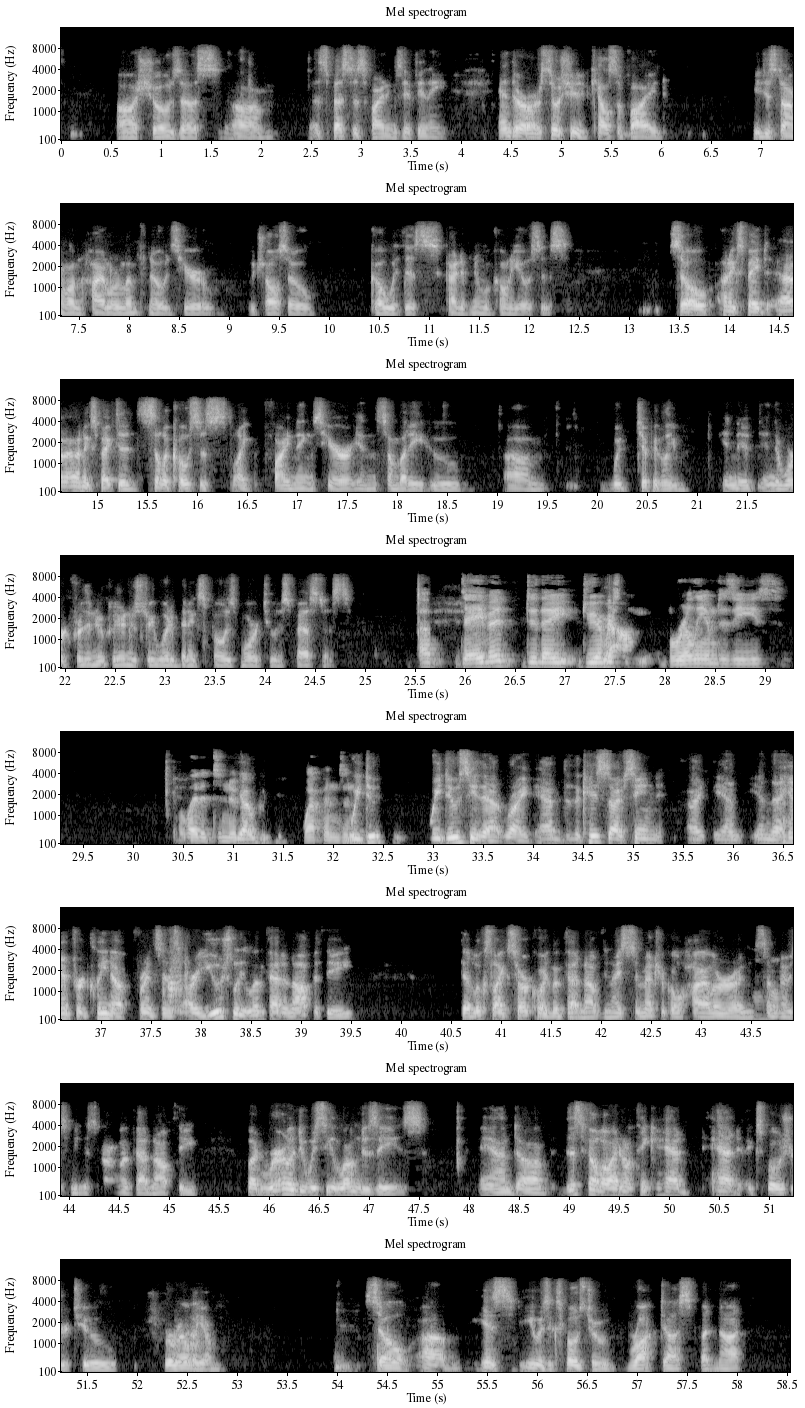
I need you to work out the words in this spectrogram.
uh, shows us um, asbestos findings, if any. And there are associated calcified mediastinal and hilar lymph nodes here, which also go with this kind of pneumoconiosis. So unexpected, uh, unexpected silicosis-like findings here in somebody who um, would typically, in the, in the work for the nuclear industry, would have been exposed more to asbestos. Uh, David, do they? Do you ever Yeah. see beryllium disease related to nuclear Yeah, we- weapons? And, we do, we do see that, right. And the cases I've seen uh, in, in the Hanford cleanup, for instance, are usually lymphadenopathy that looks like sarcoid lymphadenopathy, nice symmetrical hilar and Mhm. sometimes mediastinal lymphadenopathy, but rarely do we see lung disease. And uh, this fellow, I don't think had had exposure to beryllium. So um, his he was exposed to rock dust, but not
